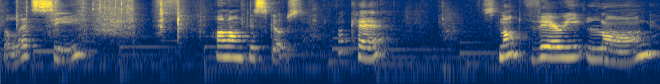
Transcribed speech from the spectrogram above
So let's see how long this goes. Okay, it's not very long,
